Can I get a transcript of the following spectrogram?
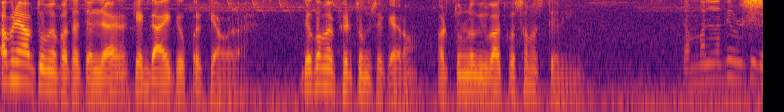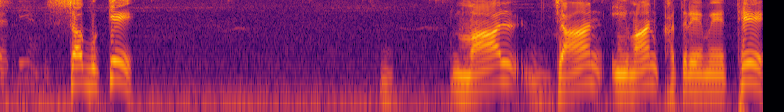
अपने आप तुम्हें पता चल जाएगा कि गाय के ऊपर क्या हो रहा है। देखो मैं फिर तुमसे कह रहा हूँ और तुम लोग इस बात को समझते नहीं हो। चंबल नदी उल्टी बहती है। सबके माल जान ईमान खतरे में थे।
